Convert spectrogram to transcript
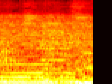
you.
